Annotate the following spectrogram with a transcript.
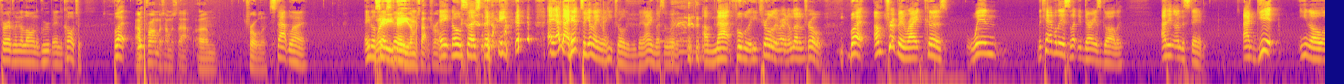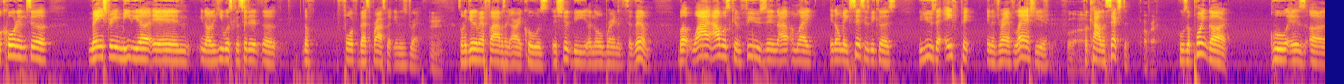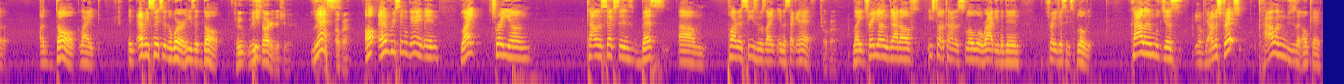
furthering along the group and the culture. But I with- promise I'm to stop um, trolling. stop lying. Ain't no One such of these thing. days, I'm to stop trolling. Ain't no such thing. hey, I got hip to you. I'm like, man, he trolling today. I ain't messing with him. I'm not fooling. He trolling right now. I'm letting him troll. But I'm tripping, right? Because when the Cavaliers selected Darius Garland, I didn't understand it. I get, you know, according to mainstream media, and you know, he was considered the the fourth best prospect in this draft. Mm-hmm. So to get him at five it's like, all right, cool. It's, it should be a no brainer to them. But why I was confused and I, I'm like, it don't make sense is because you used the eighth pick in the draft last year For, um, for Collin Sexton, okay. who's a point guard, who is a a dog. Like in every sense of the word, he's a dog. He, he, He- started this year. Yes. Okay. all every single game and like Trae Young, Collin Sexton's best um, part of the season was like in the second half. Like Trae Young got off, he started kind of slow, little rocky, but then Trae just exploded. Collin was just you know down the stretch. Collin was like okay,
